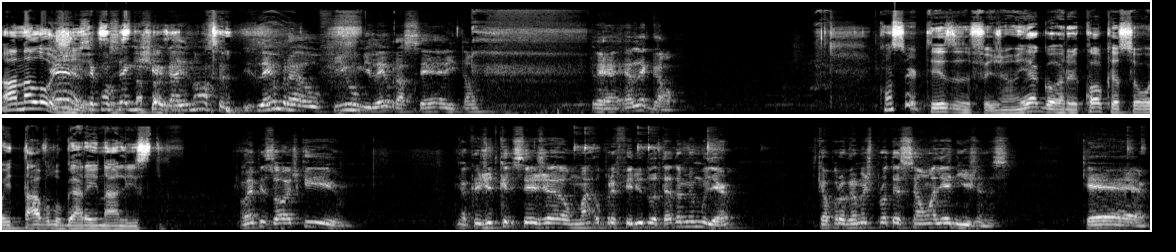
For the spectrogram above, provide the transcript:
Uma analogia. É, você consegue você enxergar e, nossa, lembra o filme, lembra a série, então. É, é legal. Com certeza, Feijão. E agora, qual que é o seu oitavo lugar aí na lista? É um episódio que eu acredito que ele seja o preferido até da minha mulher, que é o programa de proteção alienígenas, que é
